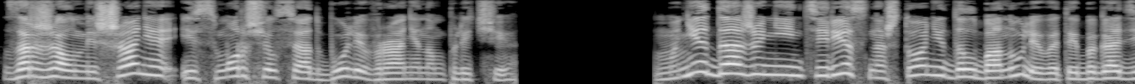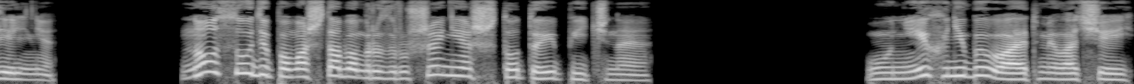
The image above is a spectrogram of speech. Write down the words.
Заржал Мишаня и сморщился от боли в раненом плече. Мне даже не интересно, что они долбанули в этой богадельне. Но, судя по масштабам разрушения, что-то эпичное. У них не бывает мелочей.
